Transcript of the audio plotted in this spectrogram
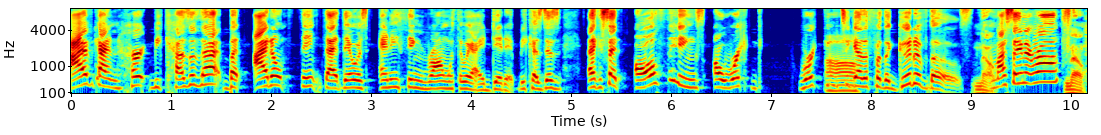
I've gotten hurt because of that, but I don't think that there was anything wrong with the way I did it because there's, like I said, all things are working working Oh. together for the good of those. No. am I saying it wrong? No.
